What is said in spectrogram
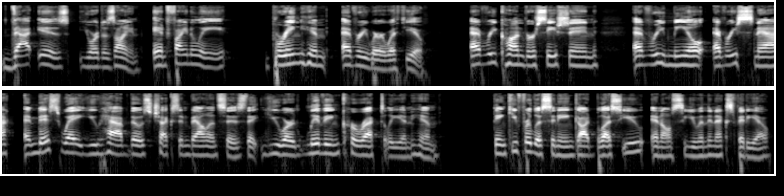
That is your design. And finally, bring him everywhere with you. Every conversation, every meal, every snack. And this way you have those checks and balances that you are living correctly in him. Thank you for listening. God bless you, and I'll see you in the next video.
